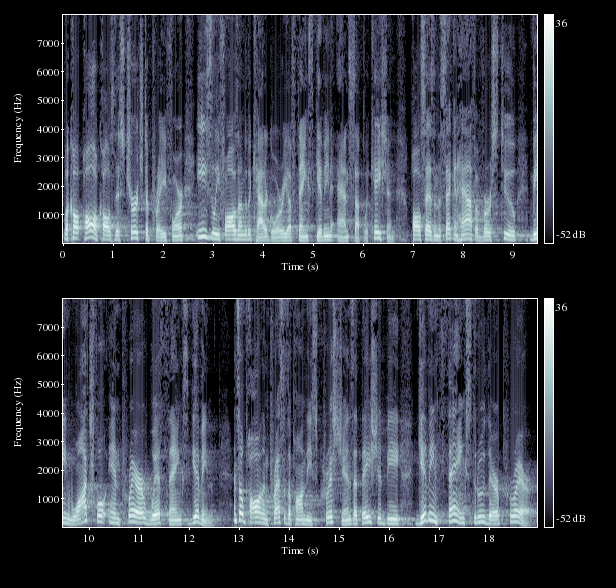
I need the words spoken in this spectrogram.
What Paul calls this church to pray for easily falls under the category of thanksgiving and supplication. Paul says in the second half of verse 2, being watchful in prayer with thanksgiving. And so Paul impresses upon these Christians that they should be giving thanks through their prayer.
